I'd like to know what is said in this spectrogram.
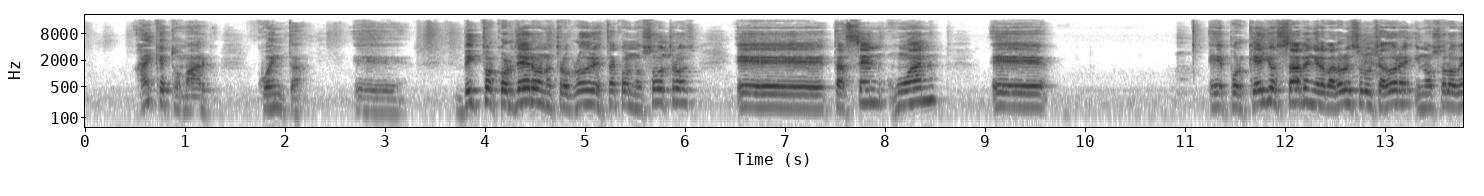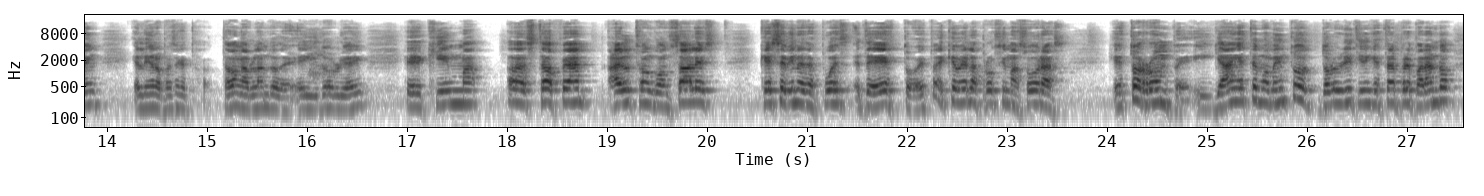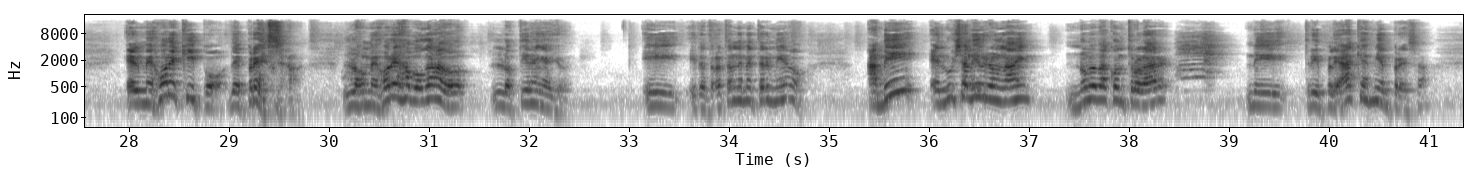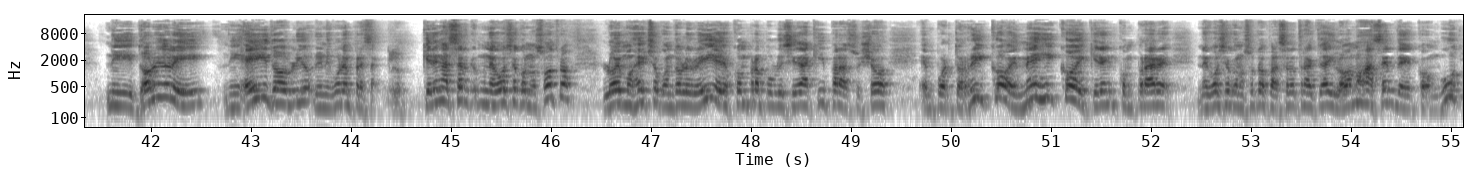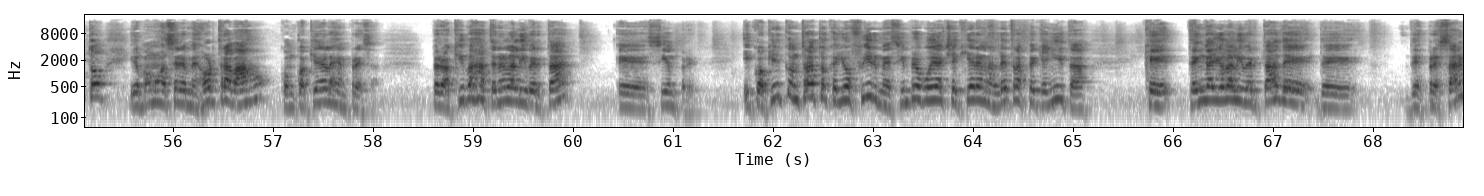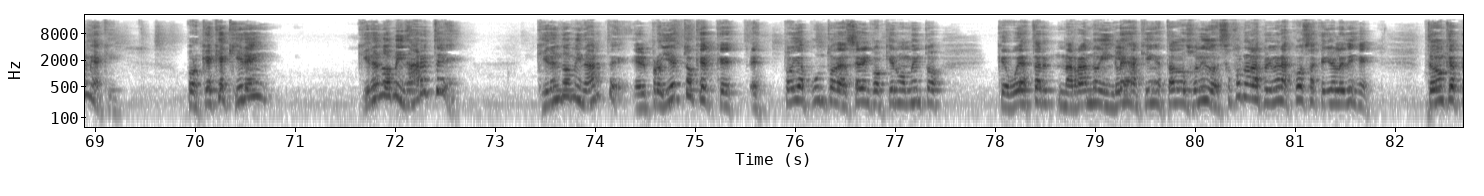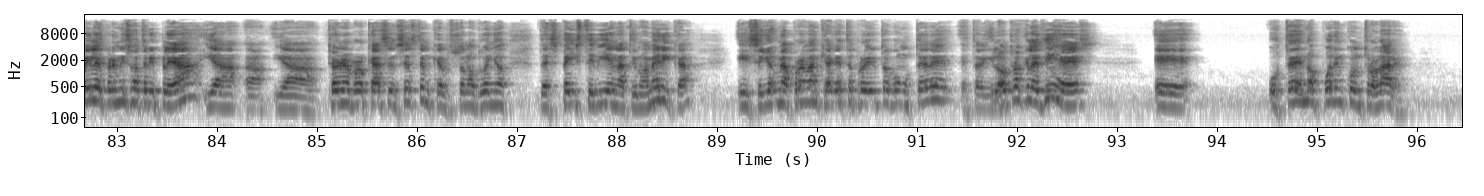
Hay que tomar cuenta. Eh, Víctor Cordero, nuestro brother, está con nosotros. Eh, Juan. Eh, porque ellos saben el valor de sus luchadores y no solo ven el dinero. Parece que estaban hablando de AEWA. Eh, ¿Quién más? Ah, fan Ailton González. ¿Qué se viene después de esto? Esto hay que ver las próximas horas. Esto rompe. Y ya en este momento WWE tiene que estar preparando el mejor equipo de prensa. Los mejores abogados los tienen ellos. Y, y te tratan de meter miedo. A mí, en Lucha Libre Online, no me va a controlar ni AAA, que es mi empresa, ni WWE, ni AEW, ni ninguna empresa. Quieren hacer un negocio con nosotros, lo hemos hecho con WWE. Ellos compran publicidad aquí para su show en Puerto Rico, en México, y quieren comprar negocio con nosotros para hacer otra actividad. Y lo vamos a hacer con gusto y vamos a hacer el mejor trabajo con cualquiera de las empresas. Pero aquí vas a tener la libertad eh, siempre. Y cualquier contrato que yo firme, siempre voy a chequear en las letras pequeñitas que tenga yo la libertad de, de, de expresarme aquí. Porque es que quieren quieren dominarte. Quieren dominarte. El proyecto que, estoy a punto de hacer en cualquier momento, que voy a estar narrando en inglés aquí en Estados Unidos, esa fue una de las primeras cosas que yo le dije. Tengo que pedirle permiso a AAA y a, y a Turner Broadcasting System, que son los dueños de Space TV en Latinoamérica. Y si ellos me aprueban que haga este proyecto con ustedes, está bien. Y lo otro que les dije es, eh, ustedes no pueden controlar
